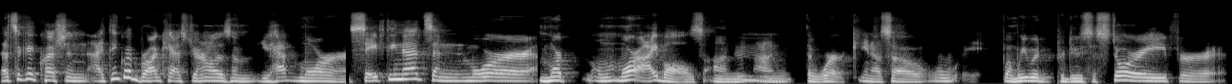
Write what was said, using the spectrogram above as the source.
that's a good question. I think with broadcast journalism, you have more safety nets and more more more eyeballs on Mhm. on the work. You know, so when we would produce a story for,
